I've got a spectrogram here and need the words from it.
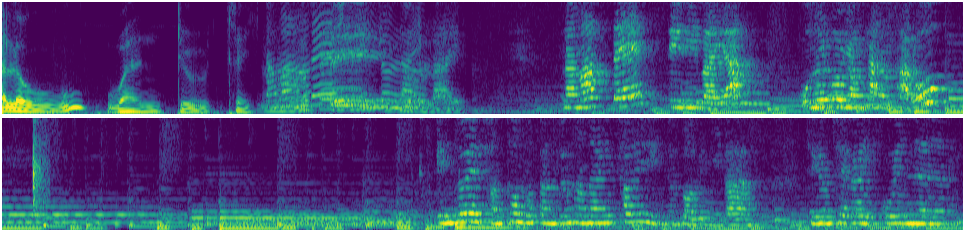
Hello, one, two, three. नमस्ते 인더 라이프 नमस्ते दीदी भैया 오늘 볼 영상은 바로 인도의 전통 의상 중 하나인 사리를 입는 법입니다. 지금 제가 입고 있는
